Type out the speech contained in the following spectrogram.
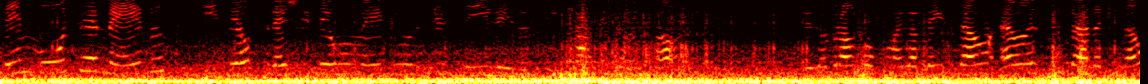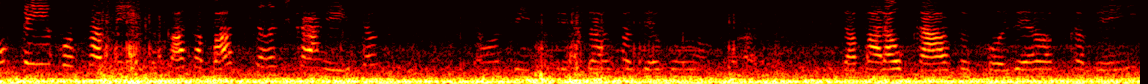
tem muitos remendos e tem os trechos que tem um, meio que uns desníveis, assim, sabe? Então é só um pouco mais atenção. É uma estrada que não tem acostamento, passa bastante carreta. Então, assim, se precisar fazer algum. precisar parar o carro, essas coisas, ela fica bem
